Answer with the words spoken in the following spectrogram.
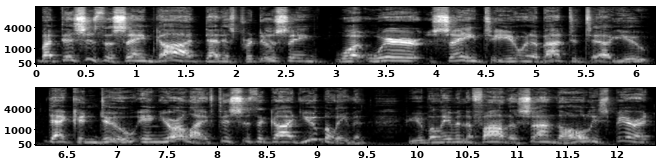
But this is the same God that is producing what we're saying to you and about to tell you that can do in your life. This is the God you believe in. If you believe in the Father, Son, the Holy Spirit,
